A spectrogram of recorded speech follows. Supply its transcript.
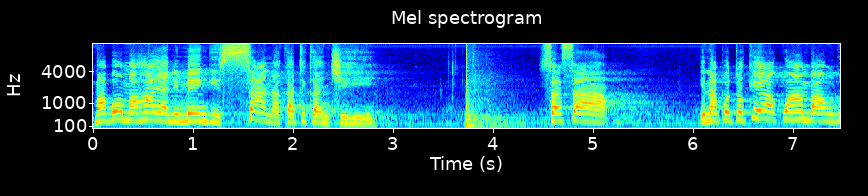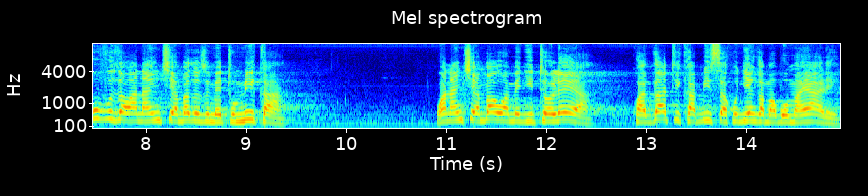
maboma haya ni mengi sana katika nchi hii. Sasa inapotokea kwamba nguvu za wananchi ambazo zimetumika, wananchi ambao wamejitolea kwa dhati kabisa kujenga maboma yale,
